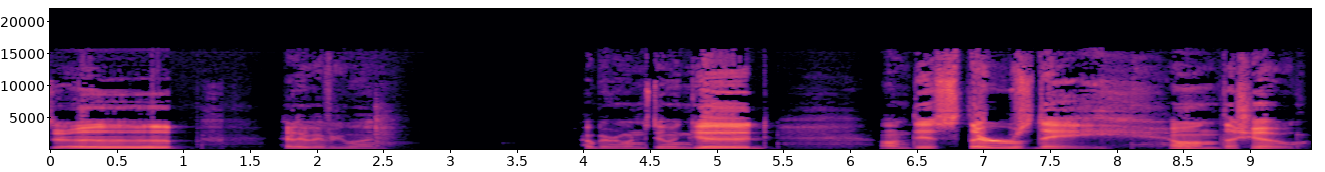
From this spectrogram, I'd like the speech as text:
What's up? Hello, everyone. Hope everyone's doing good on this Thursday on the show,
